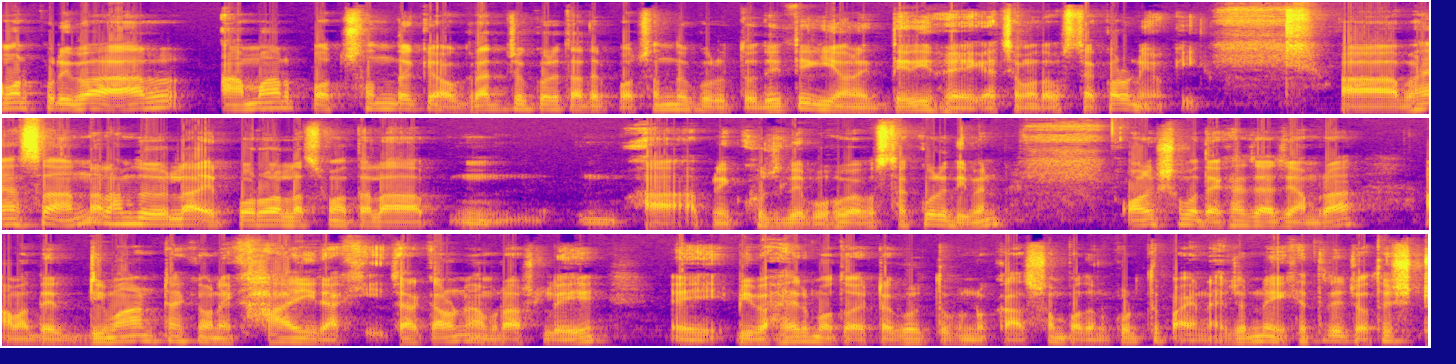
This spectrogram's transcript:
আমার পরিবার আমার পছন্দকে অগ্রাহ্য করে তাদের পছন্দ গুরুত্ব দিতে গিয়ে অনেক দেরি হয়ে গেছে। আমার অবস্থা করণীয় কি? ভাই হাসান, আলহামদুলিল্লাহ, এরপরও আল্লাহ সুমতালা আপনি খুঁজলে বহু ব্যবস্থা করে দিবেন। অনেক সময় দেখা যায় যে আমরা আমাদের ডিমান্ডটাকে অনেক হাই রাখি, যার কারণে আমরা আসলে এই বিবাহের মতো একটা গুরুত্বপূর্ণ কাজ সম্পাদন করতে পারি না। এই জন্য এক্ষেত্রে যথেষ্ট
